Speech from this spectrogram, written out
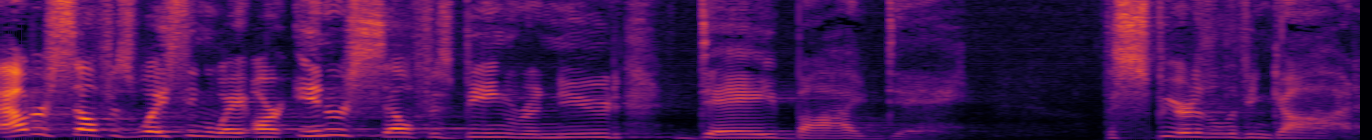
outer self is wasting away, our inner self is being renewed day by day. The Spirit of the living God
